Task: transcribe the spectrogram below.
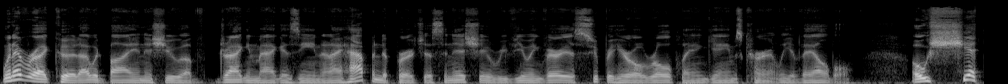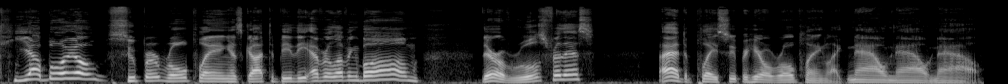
Whenever I could, I would buy an issue of Dragon magazine, and I happened to purchase an issue reviewing various superhero role playing games currently available. Oh shit, yeah boy, oh, super role playing has got to be the ever loving bomb. There are rules for this? I had to play superhero role playing like now, now, now.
